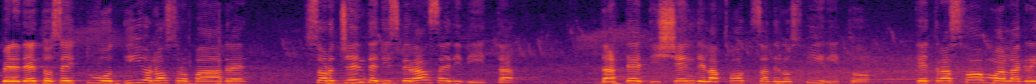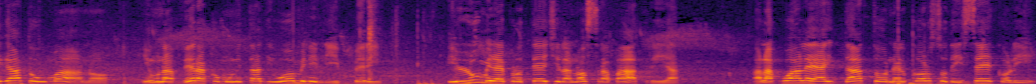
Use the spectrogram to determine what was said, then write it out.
Benedetto sei tu, o Dio nostro Padre, sorgente di speranza e di vita. Da te discende la forza dello Spirito che trasforma l'aggregato umano in una vera comunità di uomini liberi. Illumina e proteggi la nostra patria, alla quale hai dato nel corso dei secoli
